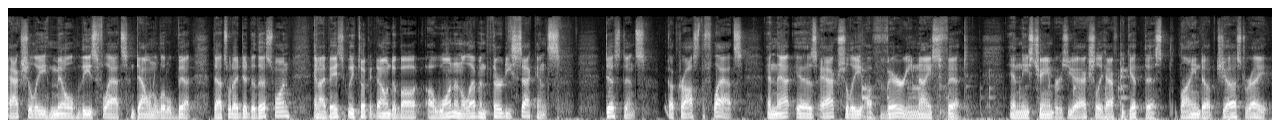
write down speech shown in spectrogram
actually mill these flats down a little bit. That's what I did to this one. And I basically took it down to about a 1 and 11 30 seconds distance across the flats and that is actually a very nice fit in these chambers. You actually have to get this lined up just right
